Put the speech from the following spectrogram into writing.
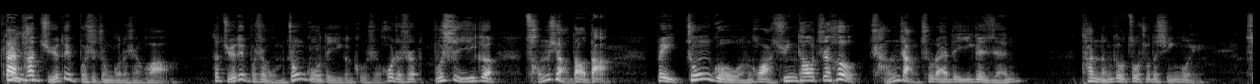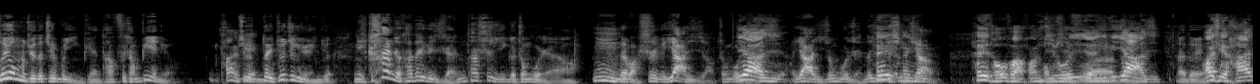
但它绝对不是中国的神话啊，它绝对不是我们中国的一个故事，或者是不是一个从小到大被中国文化熏陶之后成长出来的一个人他能够做出的行为，所以我们觉得这部影片它非常别扭。就对，就这个原因，就你看着他这个人，他是一个中国人啊，嗯。对吧？是一个亚裔啊，中国人亚裔。亚裔中国人的一个形象。个，黑头发黄皮肤一个亚裔，啊，对。而且还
